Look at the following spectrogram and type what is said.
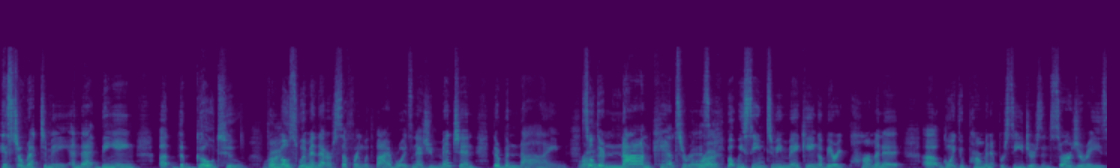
hysterectomy and that being uh, the go to for most women that are suffering with fibroids. And as you mentioned, they're benign. So they're non cancerous, Correct. but we seem to be making a very permanent, uh, going through permanent procedures and surgeries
